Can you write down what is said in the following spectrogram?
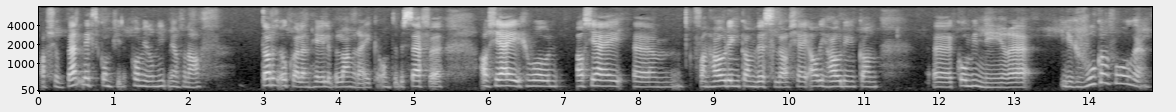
als je op bed ligt, kom je, kom je er niet meer vanaf. Dat is ook wel een hele belangrijke om te beseffen. Als jij gewoon, als jij um, van houding kan wisselen, als jij al die houdingen kan uh, combineren, je gevoel kan volgen,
